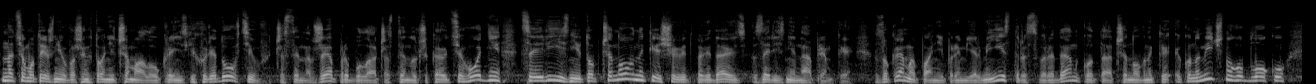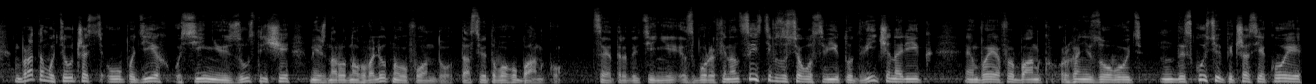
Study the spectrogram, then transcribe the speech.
На цьому тижні у Вашингтоні чимало українських урядовців. Частина вже прибула, частину чекають сьогодні. Це різні топ-чиновники, що відповідають за різні напрямки. Зокрема, пані прем'єр-міністр Свериденко та чиновники економічного блоку братимуть участь у подіях осінньої зустрічі Міжнародного валютного фонду та Світового банку. Це традиційні збори фінансистів з усього світу двічі на рік. МВФ і банк організовують дискусію, під час якої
